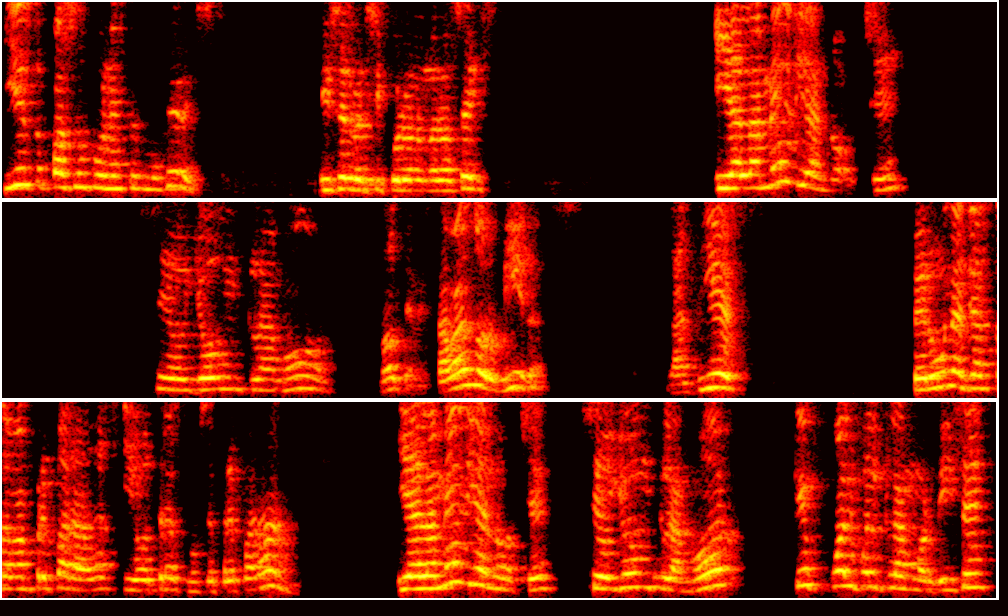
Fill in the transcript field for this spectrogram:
Y esto pasó con estas mujeres. Dice el versículo número 6. Y a la medianoche se oyó un clamor. Noten, estaban dormidas, las 10, pero unas ya estaban preparadas y otras no se prepararon. Y a la medianoche se oyó un clamor ¿Qué, ¿Cuál fue el clamor? Dice,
